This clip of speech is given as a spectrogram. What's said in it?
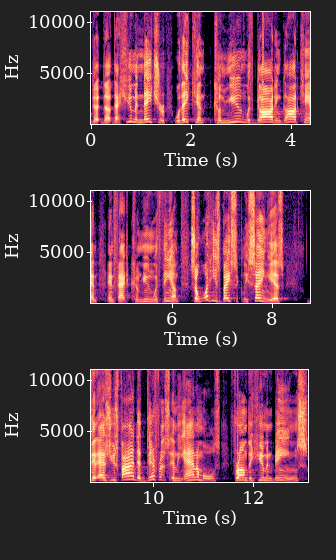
the, the, that human nature where they can commune with God and God can, in fact, commune with them. So, what he's basically saying is, that as you find a difference in the animals from the human beings,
